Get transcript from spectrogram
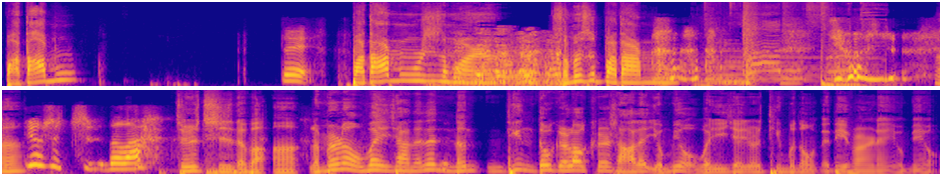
巴旦木。对，巴达木是什么玩意儿？什么是巴达木？就是，嗯，就是吃的吧？就是吃的吧？啊，老妹儿，那我问一下呢，那你能，你听你豆哥唠嗑啥的，有没有过一些就是听不懂的地方呢？有没有？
